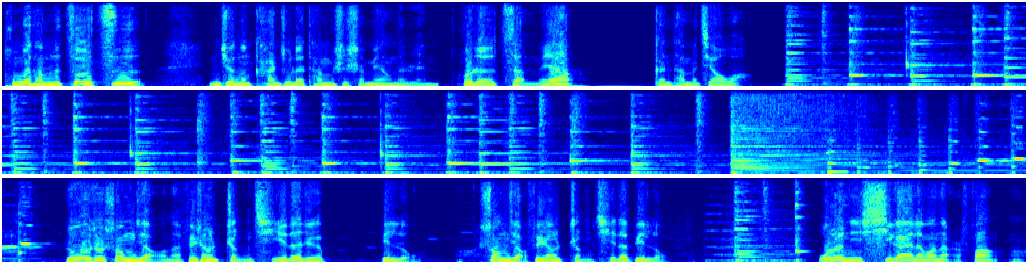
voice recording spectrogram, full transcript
通过他们的坐姿，你就能看出来他们是什么样的人，或者怎么样跟他们交往。如果说双脚呢非常整齐的这个并拢，双脚非常整齐的并拢，无论你膝盖呢往哪儿放啊，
